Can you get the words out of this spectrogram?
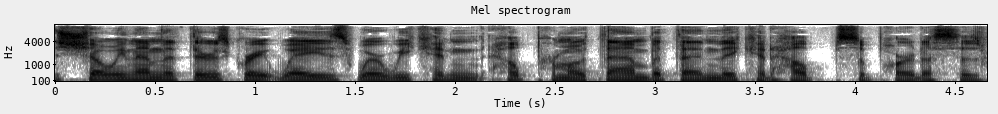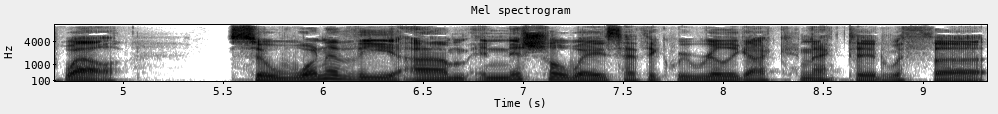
showing them that there's great ways where we can help promote them, but then they could help support us as well. So one of the um, initial ways I think we really got connected with the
